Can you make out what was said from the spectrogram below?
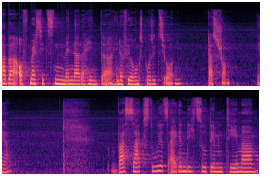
aber oftmals sitzen Männer dahinter mhm. in der Führungsposition. Das schon. Ja. Was sagst du jetzt eigentlich zu dem Thema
